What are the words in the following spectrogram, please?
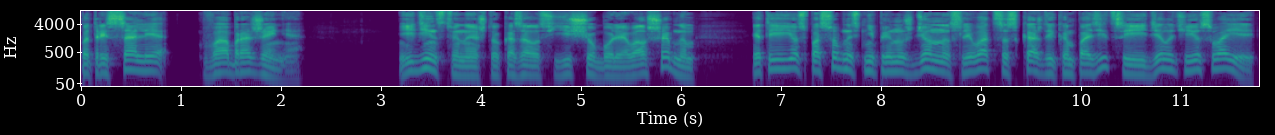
потрясали воображение. Единственное, что казалось еще более волшебным, это ее способность непринужденно сливаться с каждой композицией и делать ее своей.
